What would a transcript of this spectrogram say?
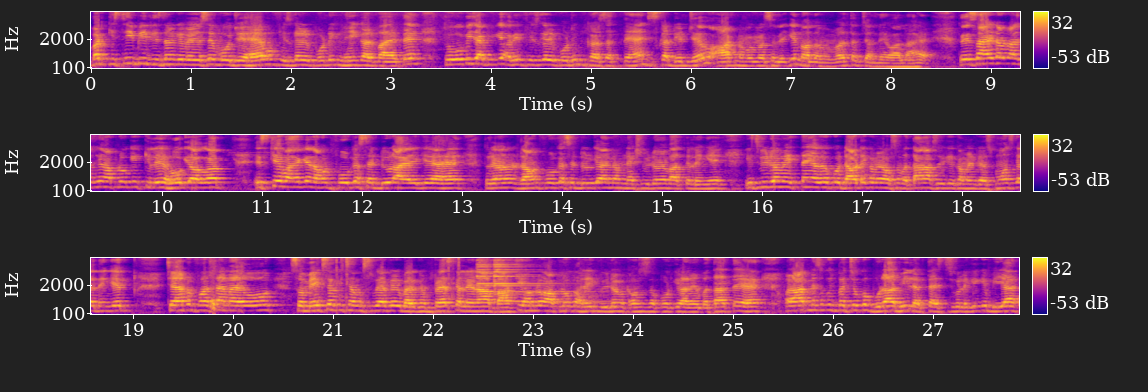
बट किसी भी रीजन की वजह से वो जो है, वो फ़िज़िकल रिपोर्टिंग नहीं कर पाए थे तो वो भी जाकर के अभी फ़िज़िकल रिपोर्टिंग कर सकते हैं, जिसका डेट जो है वो आठ नवंबर से लेकर नौ नवंबर तक चलने वाला है। तो ये साइड आउट आई थिंक आप लोग के क्लियर हो गया होगा। इसके बाद के राउंड फोर का शेड्यूल आया गया है। तो राउंड फोर का शेड्यूल क्या है हम नेक्स्ट वीडियो में बात कर लेंगे इस वीडियो में इतना ही। अगर कोई डाउट है, कमेंट में बताना, आप सभी कमेंट का रिस्पॉन्स कर देंगे। चैनल पर फ़र्स्ट टाइम आए हो सो मेक श्योर कि चैनल सब्सक्राइब करके प्रेस कर लेना। बाकी हम लोग आप लोग हर एक वीडियो में कौन सा सपोर्ट के बारे में बताते हैं। और आप में से कुछ बच्चों को बुरा भी लगता है इस चीज़ को लेकर कि भैया,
